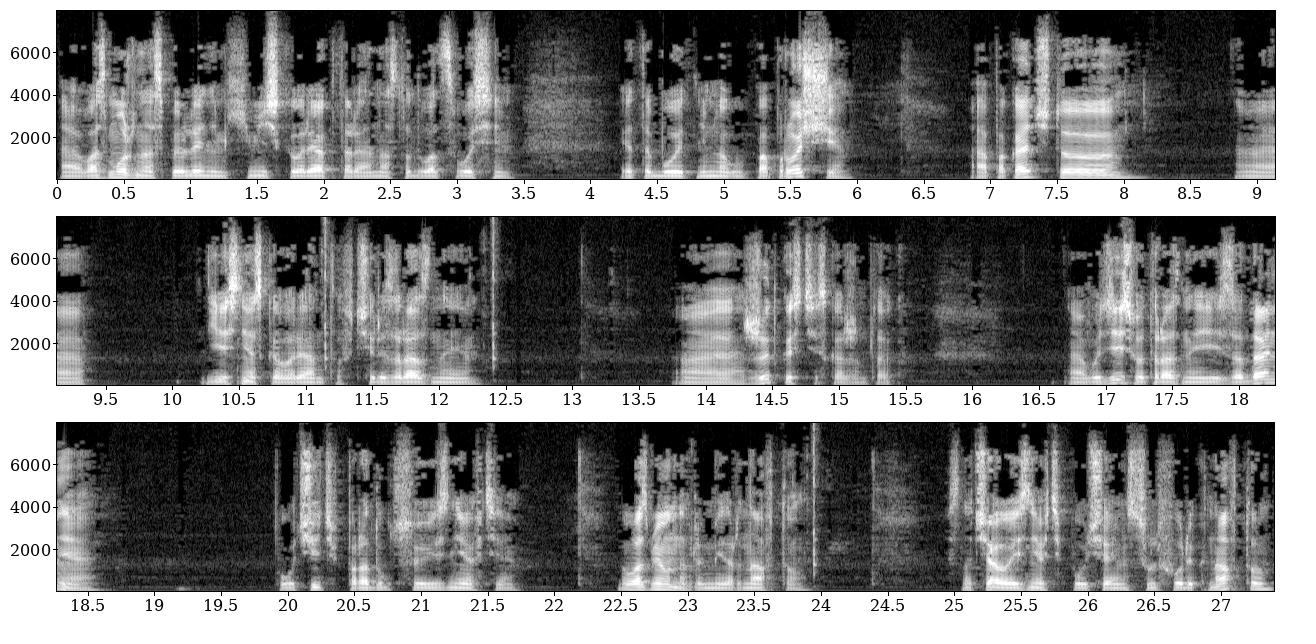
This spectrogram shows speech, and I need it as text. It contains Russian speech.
А, возможно, с появлением химического реактора на 128 это будет немного попроще. А пока что э, есть несколько вариантов через разные э, жидкости, скажем так. А вот здесь вот разные есть задания получить продукцию из нефти. Ну, возьмем, например, нафту. Сначала из нефти получаем сульфурик нафту.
